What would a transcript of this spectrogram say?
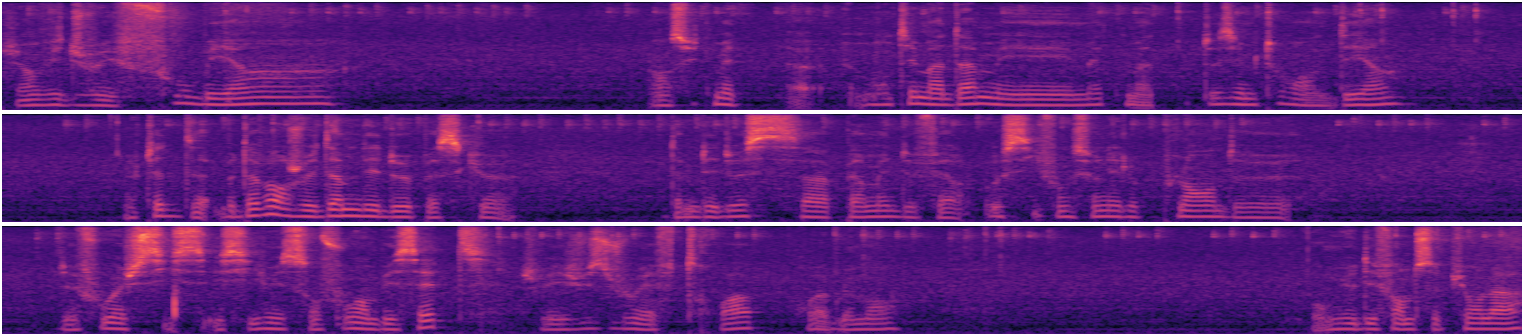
J'ai envie de jouer fou bien. Ensuite mettre, euh, monter ma dame et mettre ma deuxième tour en D1. Peut-être d'abord jouer dame D2 parce que Dame D2, ça permet de faire aussi fonctionner le plan de, de fou H6. Et s'il met son fou en B7, je vais juste jouer F3 probablement pour mieux défendre ce pion là.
